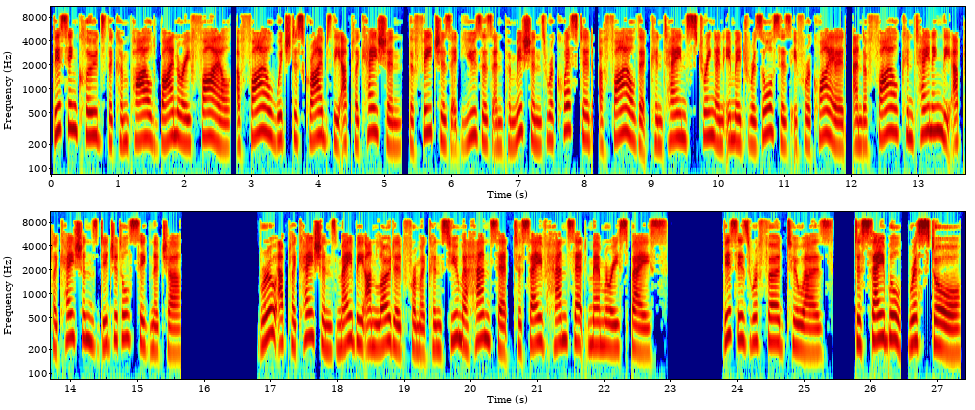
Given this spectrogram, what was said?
This includes the compiled binary file, a file which describes the application, the features it uses and permissions requested, a file that contains string and image resources if required, and a file containing the application's digital signature. Brew applications may be unloaded from a consumer handset to save handset memory space. This is referred to as disable, restore,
